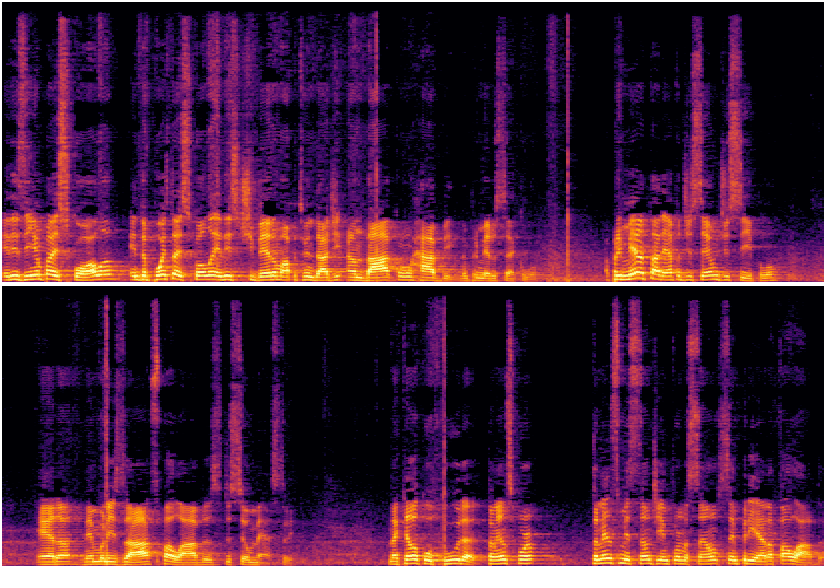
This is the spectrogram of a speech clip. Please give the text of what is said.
eles iam para a escola e depois da escola eles tiveram a oportunidade de andar com o Rabi no primeiro século. A primeira tarefa de ser um discípulo era memorizar as palavras do seu mestre. Naquela cultura, transmissão de informação sempre era falada.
